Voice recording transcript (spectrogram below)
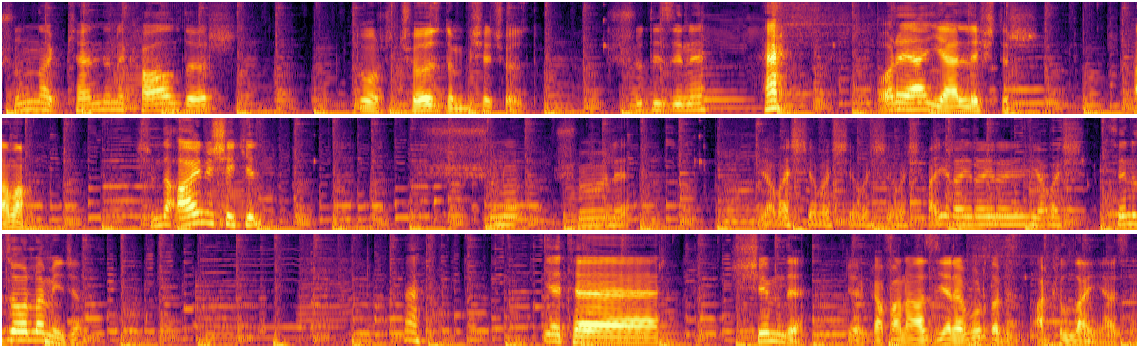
şunla kendini kaldır. Dur çözdüm bir şey çözdüm. Şu dizini heh oraya yerleştir. Tamam. Şimdi aynı şekil şunu şöyle Yavaş yavaş yavaş yavaş. Hayır hayır hayır hayır yavaş. Seni zorlamayacağım. Heh. Yeter. Şimdi gel kafanı az yere vur da biz akıllan ya sen.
